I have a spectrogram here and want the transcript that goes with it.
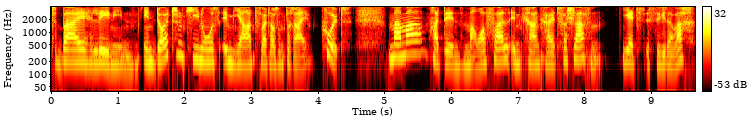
Goodbye Lenin in deutschen Kinos im Jahr 2003. Kult. Mama hat den Mauerfall in Krankheit verschlafen. Jetzt ist sie wieder wach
